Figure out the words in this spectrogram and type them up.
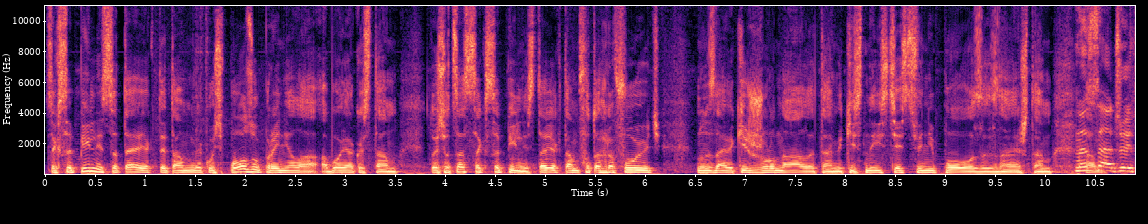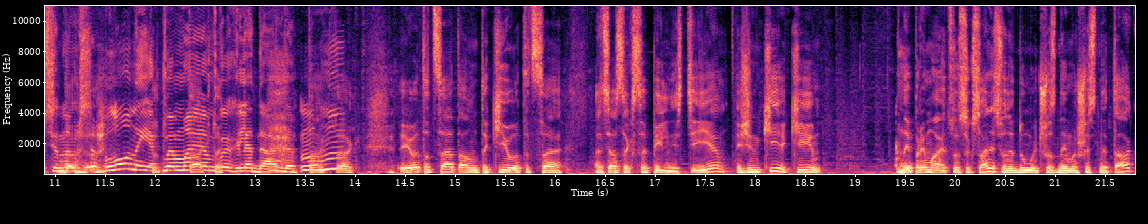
Сексапільність це те, як ти там якусь позу прийняла, або якось там. Тобто, це сексапільність, те, як там фотографують, ну не знаю, якісь журнали, там, якісь неестественні пози, знаєш там. там- Насаджуючи нам шаблони, як ми маємо так. виглядати. так, Мгм. так. І от це там такі, от це, ця сексапільність. І є жінки, які не приймають свою сексуальність, вони думають, що з ними щось не так,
